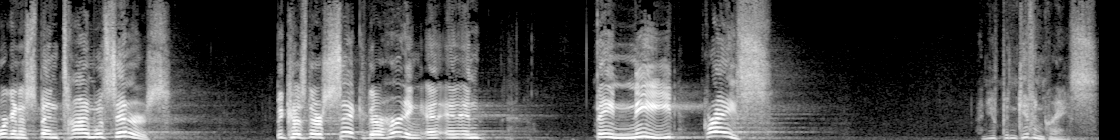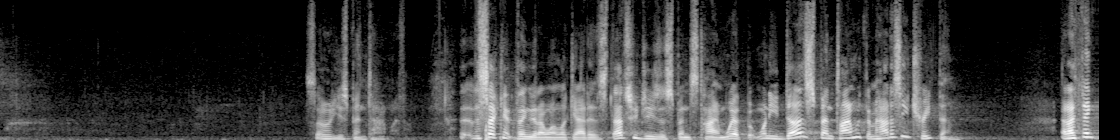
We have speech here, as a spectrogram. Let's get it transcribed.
we're going to spend time with sinners because they're sick, they're hurting, and, and, and they need grace. And you've been given grace. So you spend time with. The second thing that I want to look at is that's who Jesus spends time with, but when he does spend time with them, how does he treat them? And I think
